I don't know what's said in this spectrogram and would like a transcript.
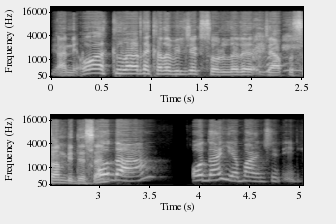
Yani o akıllarda kalabilecek soruları cevaplasam bir desen. o da o da yabancı dil.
